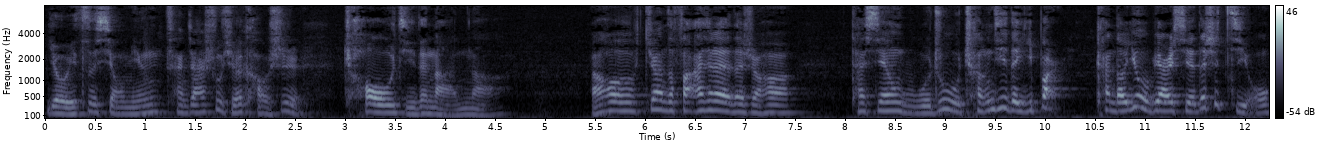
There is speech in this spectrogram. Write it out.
有一次，小明参加数学考试。超级的难呐！然后卷子发下来的时候，他先捂住成绩的一半看到右边写的是九，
